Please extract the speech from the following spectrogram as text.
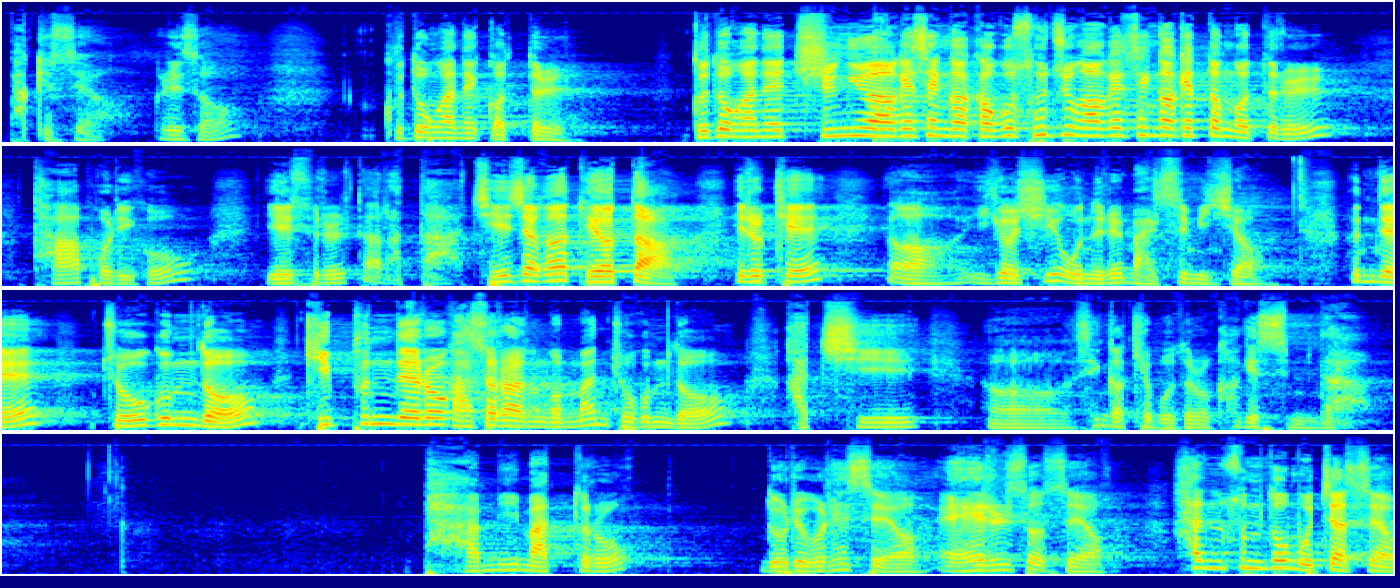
바뀌었어요. 그래서 그동안의 것들, 그동안에 중요하게 생각하고 소중하게 생각했던 것들을 다 버리고 예수를 따랐다. 제자가 되었다. 이렇게 어, 이것이 오늘의 말씀이죠. 근데 조금 더 깊은 데로 가서라는 것만 조금 더 같이 어, 생각해 보도록 하겠습니다. 밤이 맞도록 노력을 했어요. 애를 썼어요. 한숨도 못 잤어요.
